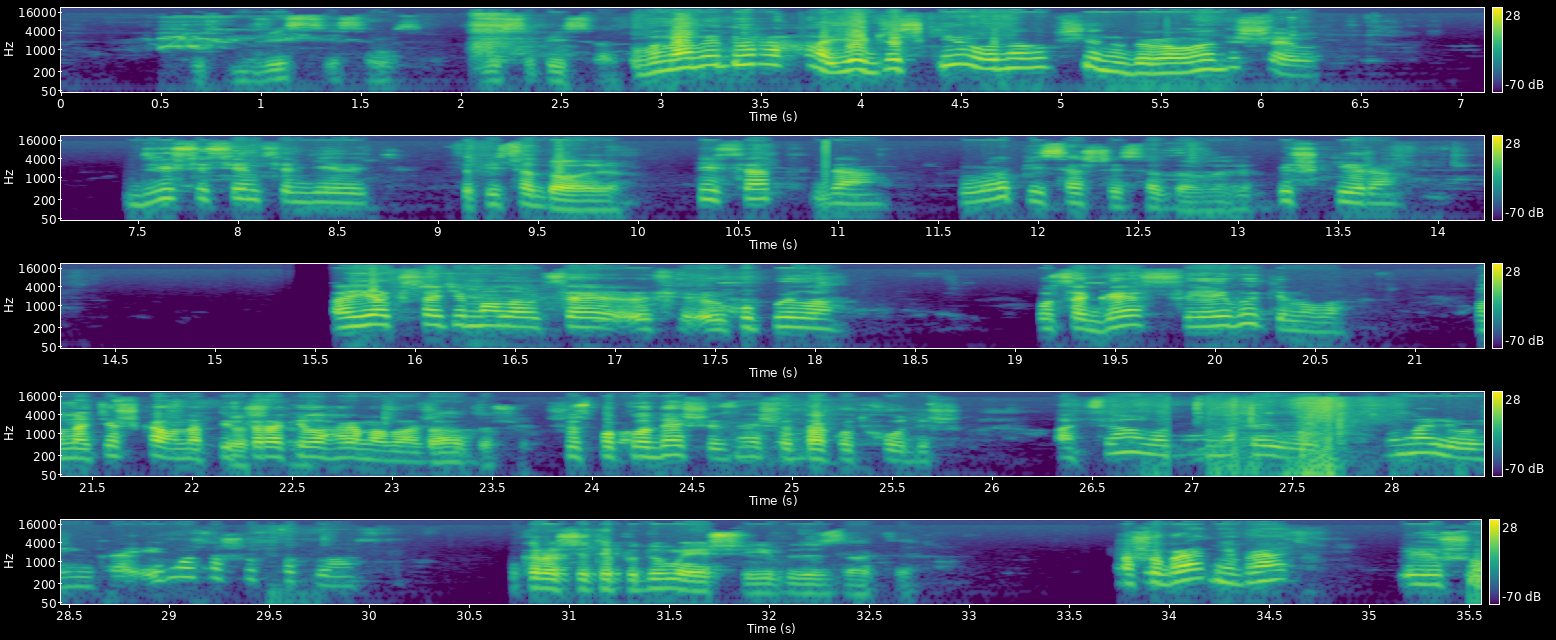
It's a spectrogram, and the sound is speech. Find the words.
270, 250. Вона недорога. Як для шкіри, вона взагалі недорога, вона дешева. 279. Це 50 доларів. 50, да. Ну, 50-60 доларів. І шкіра. А я, кстати, мала оце е, купила оце ГЕС, я її викинула. Вона тяжка, вона півтора Тяжка. кілограма важила. Що? Щось покладеш і знаєш, отак от ходиш. А ця вона та й от, вона легенька, і можна щось покласти. Ну, коротше, ти подумаєш і будеш знати. А що, брати, не брати? Или що?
